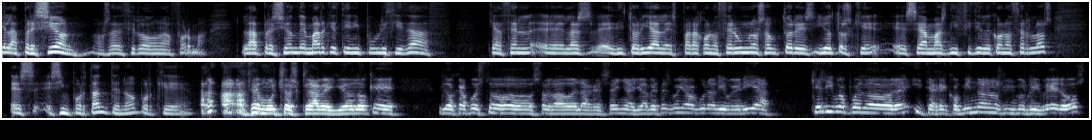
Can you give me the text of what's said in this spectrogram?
que la presión, vamos a decirlo de una forma, la presión de marketing y publicidad que hacen eh, las editoriales para conocer unos autores y otros que eh, sea más difícil de conocerlos es, es, importante, ¿no? Porque... Hace mucho es clave. Yo lo que, lo que ha puesto Salvador en la reseña, yo a veces voy a alguna librería, ¿qué libro puedo leer? Y te recomiendan los mismos libreros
